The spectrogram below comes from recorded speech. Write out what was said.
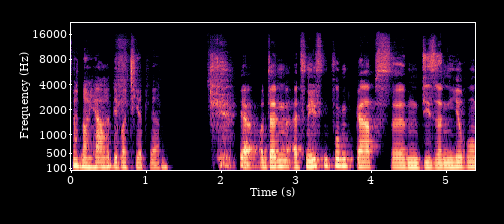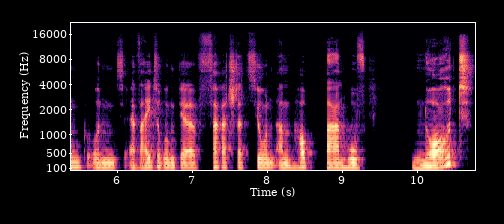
wird noch Jahre debattiert werden. Ja, und dann als nächsten Punkt gab's, ähm, die Sanierung und Erweiterung der Fahrradstation am Hauptbahnhof Nord.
